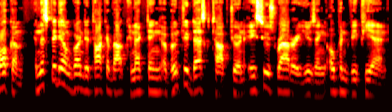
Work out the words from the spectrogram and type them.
Welcome. In this video I'm going to talk about connecting Ubuntu Desktop to an ASUS router using OpenVPN.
